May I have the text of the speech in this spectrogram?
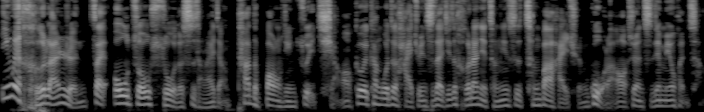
因为荷兰人在欧洲所有的市场来讲，它的包容性最强啊！各位看过这个海权时代，其实荷兰也曾经是称霸海权过了啊，虽然时间没有很长，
